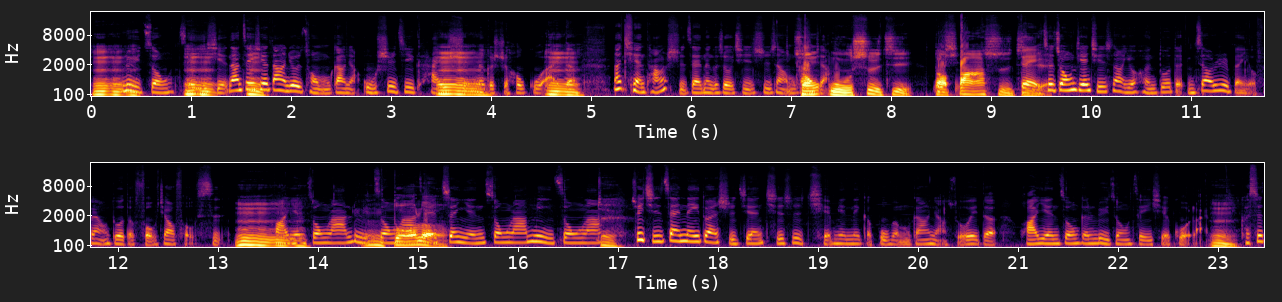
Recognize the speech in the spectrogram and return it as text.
嗯嗯，律宗这一些，那这些当然就是从我们刚刚讲五世纪开始那个时候过来的。那遣唐使在那个时候，其实事实上从五世纪到八世纪，对，这中间其实上有很多的，你知道日本有非常多的佛教佛寺，嗯，华严宗啦、律宗啦、这些真言宗啦、密宗啦，对。所以其实，在那一段时间，其实是前面那个部分，我们刚刚讲所谓的华严宗跟律宗这一些过来，嗯。可是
